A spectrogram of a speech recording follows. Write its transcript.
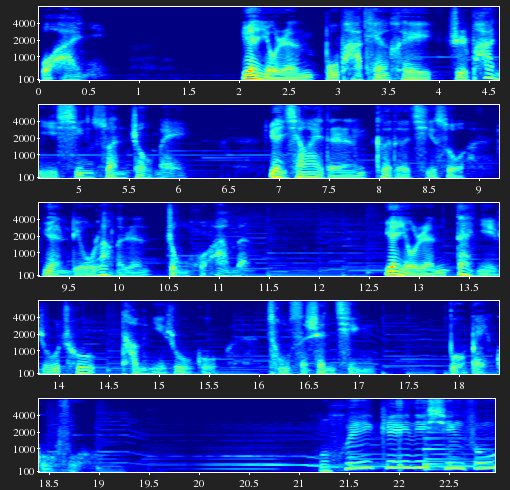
我爱你。愿有人不怕天黑，只怕你心酸皱眉。愿相爱的人各得其所，愿流浪的人终获安稳。愿有人待你如初，疼你入骨，从此深情。不被辜负。我会给你幸福，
